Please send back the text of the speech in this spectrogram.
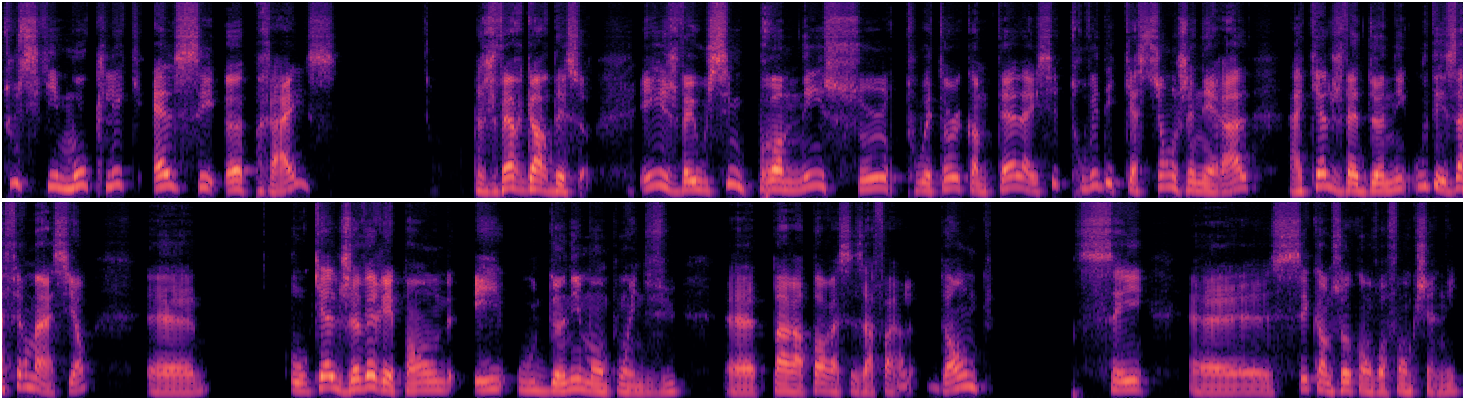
Tout ce qui est mot-clic LCE Presse, je vais regarder ça. Et je vais aussi me promener sur Twitter comme tel à essayer de trouver des questions générales à laquelle je vais donner ou des affirmations. Euh, auxquelles je vais répondre et ou donner mon point de vue euh, par rapport à ces affaires-là. Donc, c'est euh, comme ça qu'on va fonctionner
